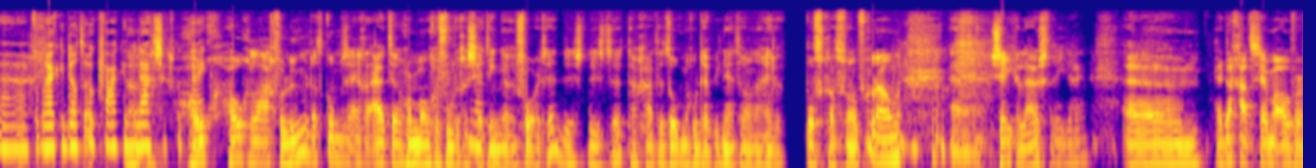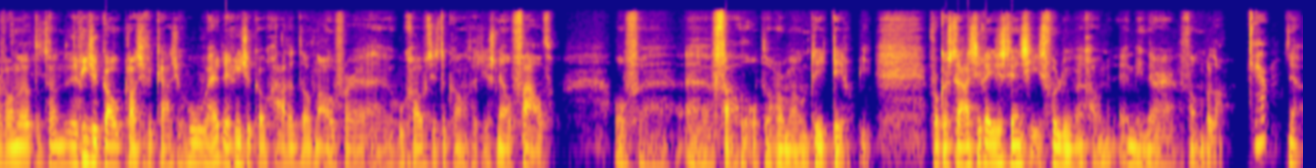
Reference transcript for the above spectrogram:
Uh, gebruik je dat ook vaak in de nou, dagelijkse praktijk? Hoog, hoog, laag volume, dat komt dus echt uit de hormoongevoelige ja. setting uh, voort. Hè? Dus, dus uh, daar gaat het op. Maar goed, daar heb je net al een hele podcast van opgenomen. zeker luisteren iedereen. Hè, daar gaat het zeg maar over van dat, dat, de risicoclassificatie. Hoe, hè, de risico gaat het dan over hoe groot is de kans dat je snel faalt of faalt op de hormoontherapie. Voor castratieresistentie is volume gewoon minder van belang. Ja. ja.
